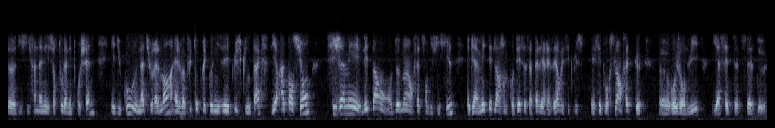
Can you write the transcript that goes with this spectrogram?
euh, d'ici fin d'année et surtout l'année prochaine. Et du coup, naturellement, elle va plutôt préconiser plus qu'une taxe, dire attention, si jamais les temps demain en fait sont difficiles, eh bien mettez de l'argent de côté, ça s'appelle les réserves et c'est plus et c'est pour cela en fait que euh, aujourd'hui il y a cette espèce de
